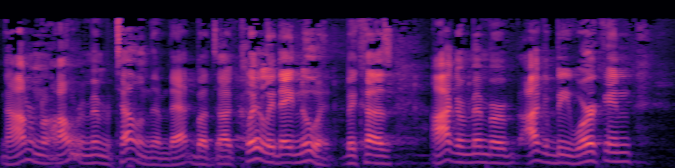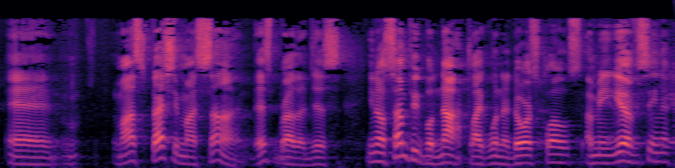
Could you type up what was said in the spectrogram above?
Now, I don't know. I don't remember telling them that, but uh, clearly they knew it because I can remember I could be working and my, especially my son, this brother just, you know, some people knock like when the door's closed. I mean, you ever seen it?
